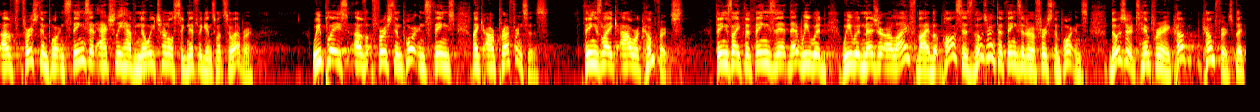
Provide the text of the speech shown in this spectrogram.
of first importance things that actually have no eternal significance whatsoever. We place of first importance things like our preferences, things like our comforts, things like the things that, that we, would, we would measure our life by. But Paul says those aren't the things that are of first importance. Those are temporary com- comforts, but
